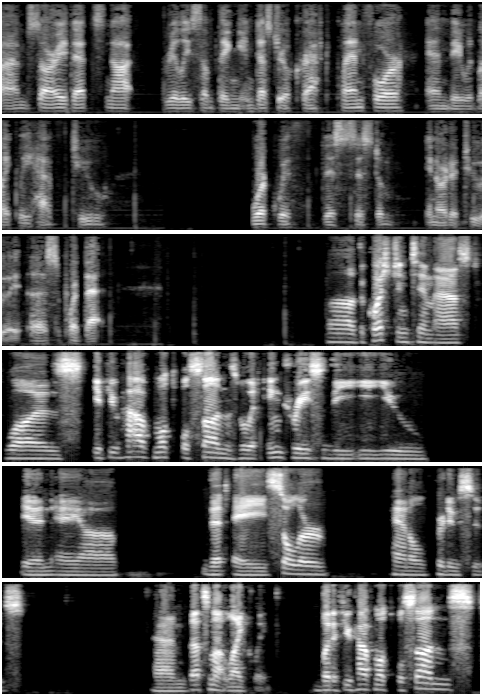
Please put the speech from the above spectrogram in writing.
I'm sorry, that's not really something Industrial Craft planned for, and they would likely have to work with this system in order to uh, support that. Uh, the question Tim asked was, if you have multiple suns, will it increase the EU in a uh, that a solar panel produces? And that's not likely. But if you have multiple suns,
